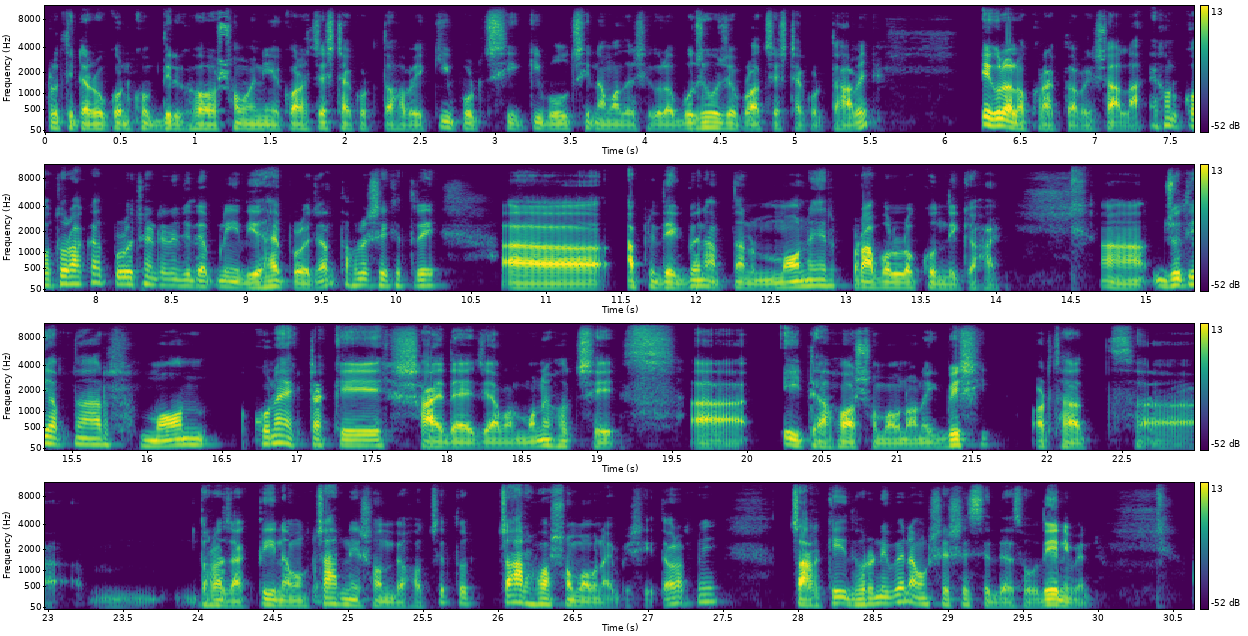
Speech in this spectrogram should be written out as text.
প্রতিটা রোকন খুব দীর্ঘ সময় নিয়ে করার চেষ্টা করতে হবে। কি পড়ছি, কি বলছি না আমাদের সেগুলো বুঝে বুঝে পড়ার চেষ্টা করতে হবে। এগুলো লক্ষ্য রাখতে হবে ইনশাআল্লাহ। এখন কত রাকাত পড়েছেন এটা যদি আপনি দ্বিধায় পড়ে যান, তাহলে সেক্ষেত্রে আপনি দেখবেন আপনার মনের প্রাবল্য কোন দিকে হয়। যদি আপনার মন কোনো একটাকে সায় দেয় যে আমার মনে হচ্ছে এইটা হওয়ার সম্ভাবনা অনেক বেশি, অর্থাৎ ধরা যাক তিন এবং চার নিয়ে সন্দেহ হচ্ছে, তো চার হওয়ার সম্ভাবনাই বেশি। তাহলে আপনি চারকেই ধরে নেবেন এবং শেষে সিদ্ধাসও দিয়ে নেবেন।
